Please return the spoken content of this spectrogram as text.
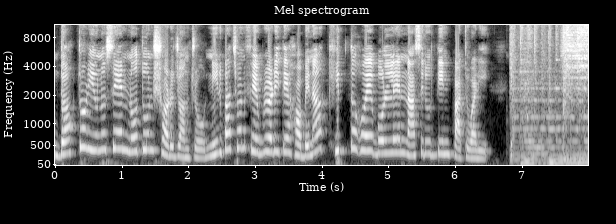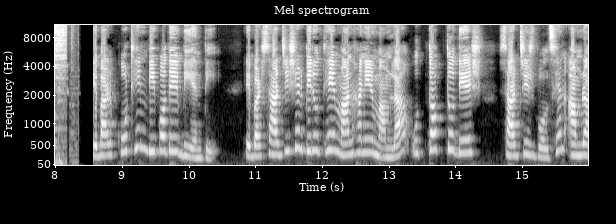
ডক্টর ইউনুসের নতুন ষড়যন্ত্র, নির্বাচন ফেব্রুয়ারিতে হবে না, ক্ষিপ্ত হয়ে বললেন নাসিরুদ্দিন পাটোয়ারি। এবার কঠিন বিপদে বিএনপি। এবার সার্জিসের বিরুদ্ধে মানহানির মামলা, উত্তপ্ত দেশ, সার্জিস বলছেন, আমরা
